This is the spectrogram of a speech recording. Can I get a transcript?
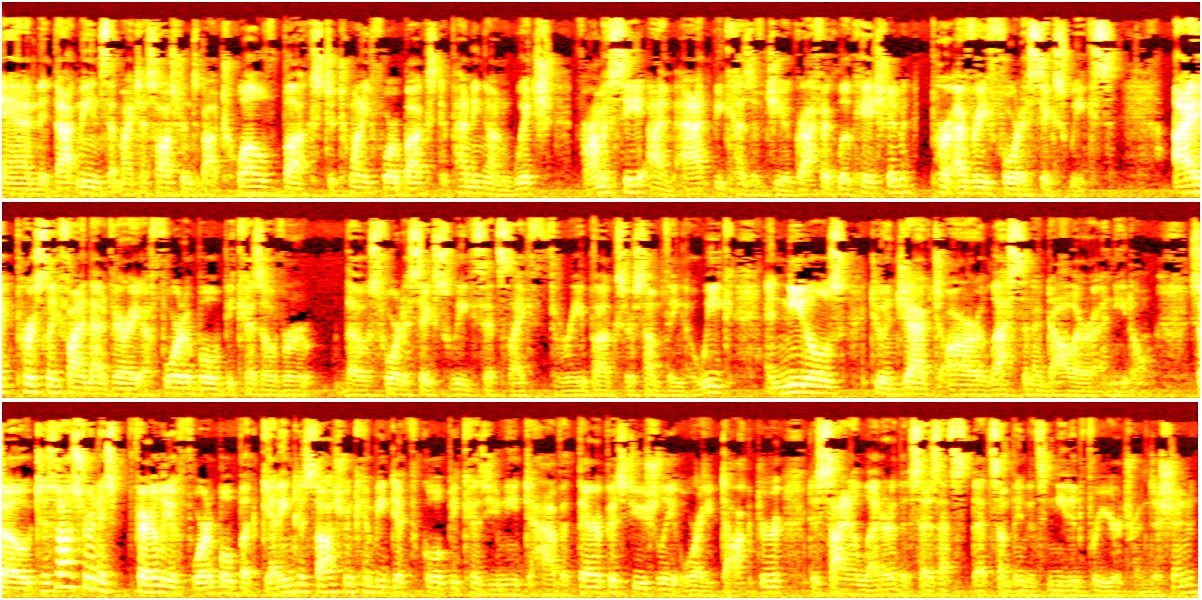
and that means that my testosterone is about 12 bucks to 24 bucks, depending on which pharmacy I'm at because of geographic location, per every four to six weeks. I personally find that very affordable because over those four to six weeks, it's like three bucks or something a week. And needles to inject are less than a dollar a needle. So testosterone is fairly affordable, but getting testosterone can be difficult because you need to have a therapist usually or a doctor to sign a letter that says that's that's something that's needed for your transition.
